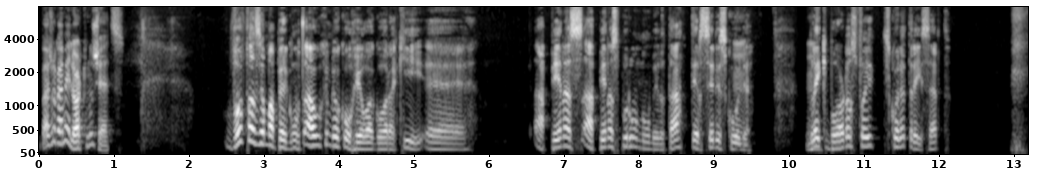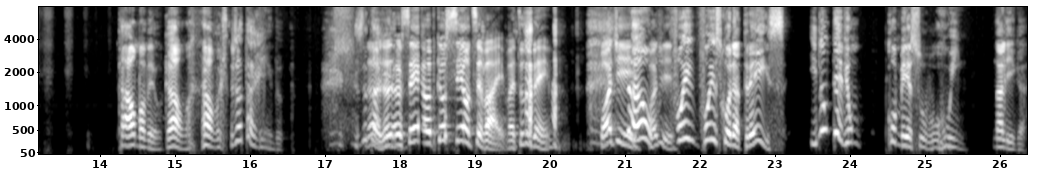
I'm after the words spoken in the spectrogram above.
vai jogar melhor que nos Jets. Vou fazer uma pergunta, algo que me ocorreu agora aqui, é... apenas, apenas por um número, tá? Terceira escolha. Hum. Blake hum. Bortles foi escolha 3, certo? calma, meu, calma, calma, você já tá rindo. Não, tá rindo. Eu sei, porque eu sei onde você vai, mas tudo bem. Pode ir, não, pode ir. Foi, foi escolha 3 e não teve um começo ruim na liga.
